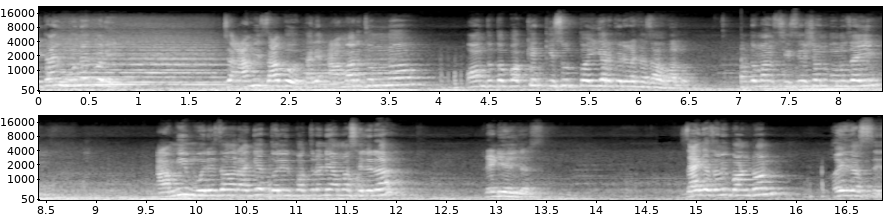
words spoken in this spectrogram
এটাই মনে করি যে আমি যাব তাহলে আমার জন্য অন্তত পক্ষে কিছু তৈরি করে রাখা যাওয়া ভালো। বর্তমান সিচুয়েশন অনুযায়ী আমি মরে যাওয়ার আগে দলিল পত্র নিয়ে আমার ছেলেরা রেডি হয়ে যাচ্ছে। জায়গা জমি বন্টন হয়ে যাচ্ছে।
